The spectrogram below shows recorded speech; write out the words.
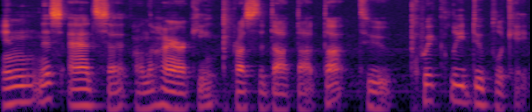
in this ad set on the hierarchy, press the dot dot dot to quickly duplicate.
